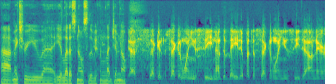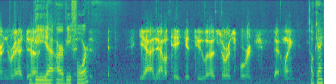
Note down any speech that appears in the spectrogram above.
uh, make sure you uh, you let us know so that we can let Jim know. Yeah, it's the second second one you see, not the beta, but the second one you see down there in the red. Uh, The uh, RV4. yeah, and that'll take you SourceForge. That link. Okay,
